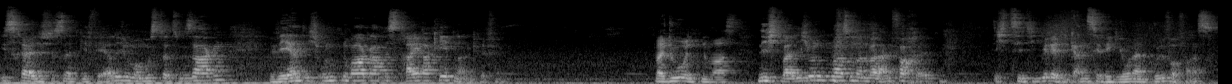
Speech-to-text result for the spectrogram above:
Israel ist das nicht gefährlich und man muss dazu sagen, während ich unten war, gab es drei Raketenangriffe. Weil du unten warst. Nicht weil ich unten war, sondern weil einfach, äh, ich zitiere, die ganze Region ein Pulverfass.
